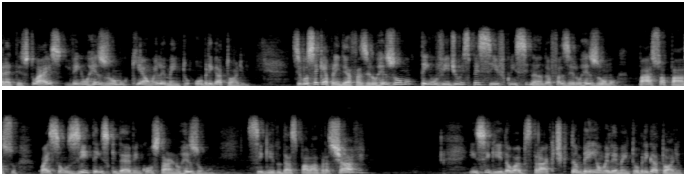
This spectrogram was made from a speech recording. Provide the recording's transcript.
pré-textuais, vem um resumo, que é um elemento obrigatório. Se você quer aprender a fazer o resumo, tem um vídeo específico ensinando a fazer o resumo passo a passo, quais são os itens que devem constar no resumo, seguido das palavras-chave. Em seguida, o abstract, que também é um elemento obrigatório.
